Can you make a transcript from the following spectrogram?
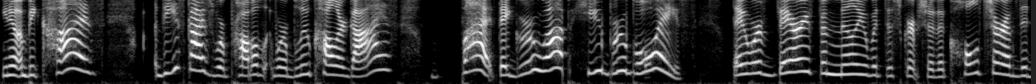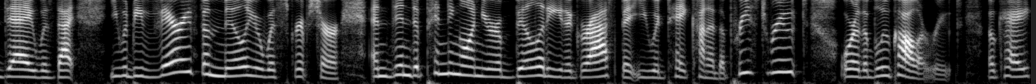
You know, and because these guys were probably were blue collar guys, but they grew up Hebrew boys. They were very familiar with the scripture. The culture of the day was that you would be very familiar with scripture. And then, depending on your ability to grasp it, you would take kind of the priest route or the blue collar route. Okay.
